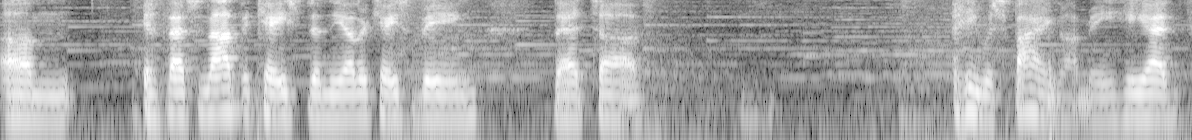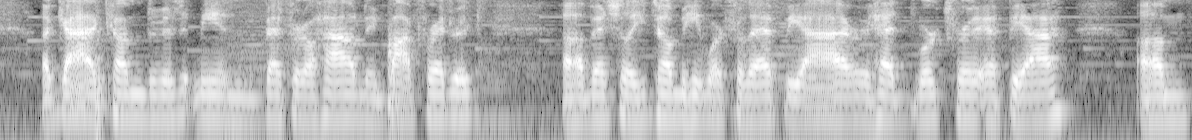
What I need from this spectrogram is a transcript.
um, if that's not the case, then the other case being that uh, he was spying on me. He had a guy come to visit me in Bedford, Ohio, named Bob Frederick. Uh, eventually, he told me he worked for the FBI or had worked for the FBI. Um,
